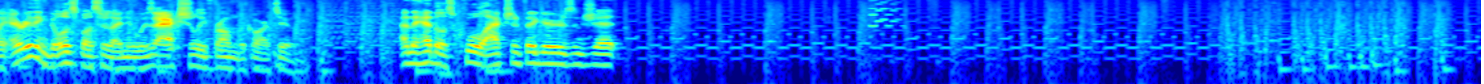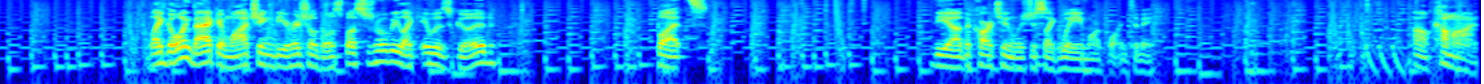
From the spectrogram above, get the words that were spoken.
Like, everything Ghostbusters I knew was actually from the cartoon. And they had those cool action figures and shit. Like, going back and watching the original Ghostbusters movie, like, it was good. But... The, uh, the cartoon was just, like, way more important to me. Oh, come on.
